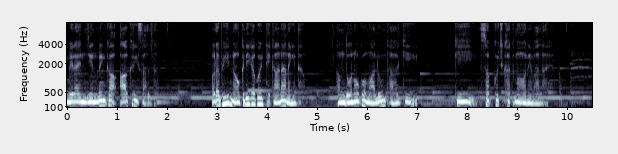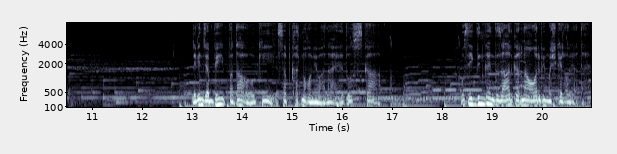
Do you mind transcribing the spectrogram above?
मेरा इंजीनियरिंग का आखिरी साल था, और अभी नौकरी का कोई ठिकाना नहीं था। हम दोनों को मालूम था कि कि सब कुछ खत्म होने वाला है। लेकिन जब भी पता हो कि सब खत्म होने वाला है तो उसका उस एक दिन का इंतज़ार करना और भी मुश्किल हो जाता है।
